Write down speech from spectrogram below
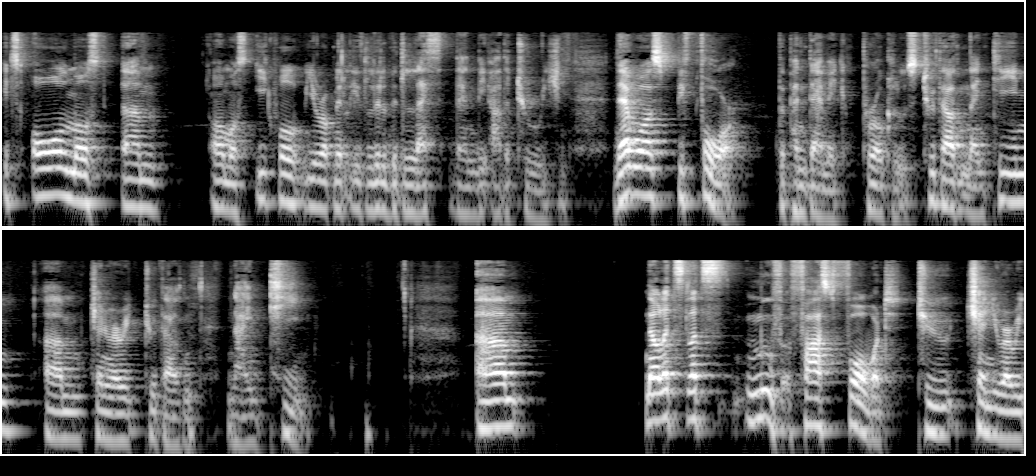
it's almost um, almost equal. Europe, Middle East, a little bit less than the other two regions. That was before the pandemic broke loose, 2019, um, January 2019. Um, now let's let's move fast forward to January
